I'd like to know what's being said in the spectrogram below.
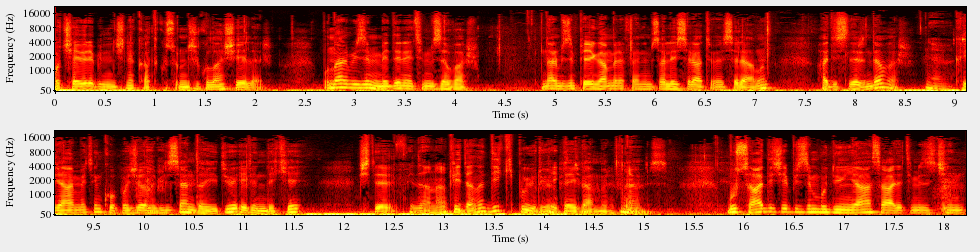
O çevre bilincine katkı sunacak olan şeyler. Bunlar bizim medeniyetimizde var. Bunlar bizim Peygamber Efendimiz Aleyhisselatü Vesselam'ın hadislerinde var. Evet. Kıyametin kopacağını bilsen dahi diyor elindeki işte Fidanı. fidanı dik buyuruyor Dik diyor. Peygamber Efendimiz. Bu sadece bizim bu dünya saadetimiz için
